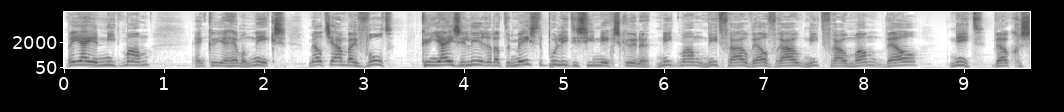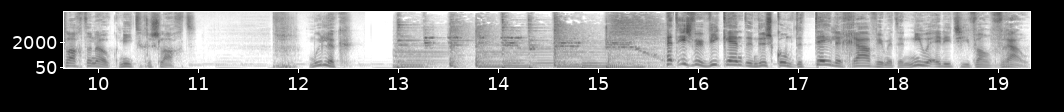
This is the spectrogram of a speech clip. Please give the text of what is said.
Ben jij een niet-man en kun je helemaal niks? Meld je aan bij Volt. Kun jij ze leren dat de meeste politici niks kunnen? Niet man, niet vrouw, wel vrouw, niet vrouw, man, wel, niet. Welk geslacht dan ook, niet geslacht. Moeilijk. Het is weer weekend en dus komt de Telegraaf weer met een nieuwe editie van Vrouw.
